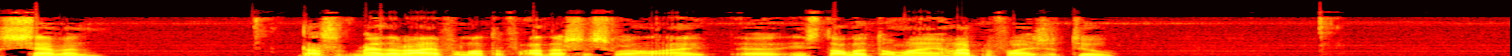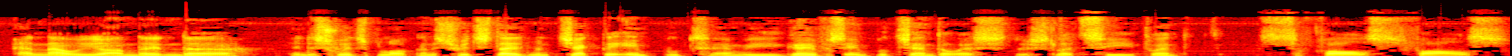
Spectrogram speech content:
7 doesn't matter I have a lot of others as well. I uh, install it on my hypervisor too. And now we are in the in the switch block. And the switch statement check the input and we gave us input CentOS so let's see 20 false false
